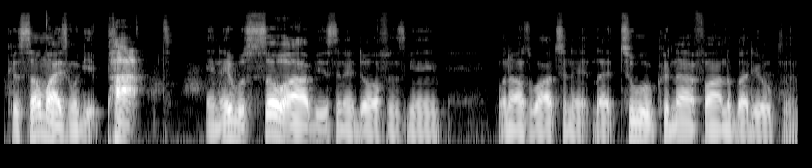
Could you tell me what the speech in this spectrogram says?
because somebody's gonna get popped. And it was so obvious in that Dolphins game when I was watching it that Tua could not find nobody open.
